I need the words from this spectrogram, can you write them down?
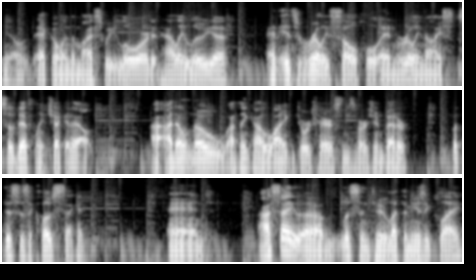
you know, echoing the My Sweet Lord and Hallelujah. And it's really soulful and really nice. So definitely check it out. I, I don't know, I think I like George Harrison's version better, but this is a close second. And I say um, listen to Let the Music Play.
